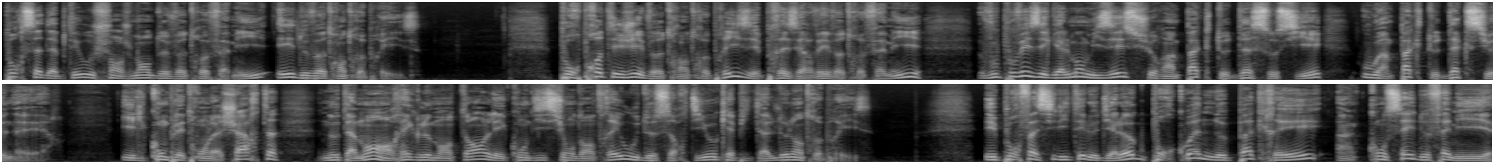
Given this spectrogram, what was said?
pour s'adapter aux changements de votre famille et de votre entreprise. Pour protéger votre entreprise et préserver votre famille, vous pouvez également miser sur un pacte d'associés ou un pacte d'actionnaires. Ils compléteront la charte, notamment en réglementant les conditions d'entrée ou de sortie au capital de l'entreprise. Et pour faciliter le dialogue, pourquoi ne pas créer un conseil de famille?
